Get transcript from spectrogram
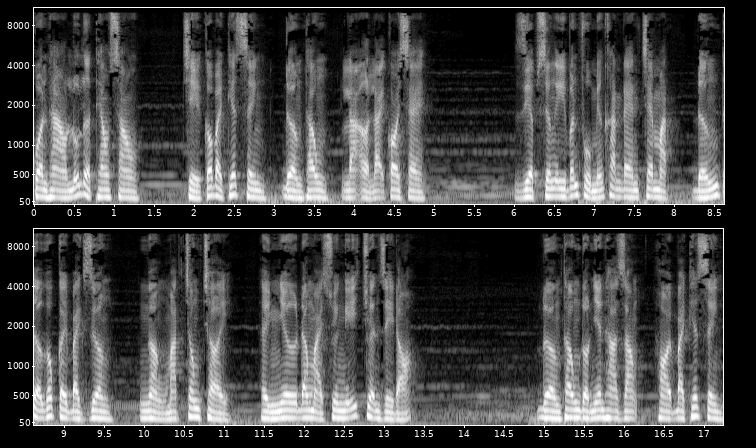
Quần hào lũ lượt theo sau. Chỉ có Bạch Thiết Sinh, Đường Thông là ở lại coi xe. Diệp Sương Y vẫn phủ miếng khăn đen che mặt, Đứng tựa gốc cây bạch dương, ngẩng mặt trong trời, Hình như đang mải suy nghĩ chuyện gì đó. Đường thông đột nhiên hạ giọng Hỏi Bạch Thiết Sinh.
